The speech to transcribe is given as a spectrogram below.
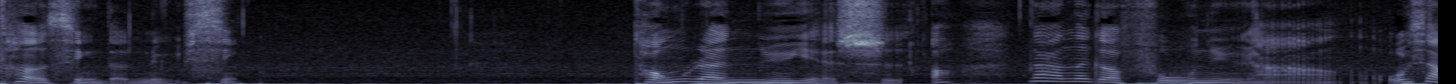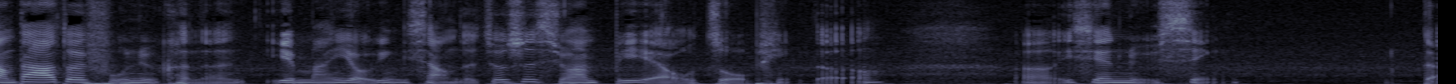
特性的女性，同人女也是哦。那那个腐女啊，我想大家对腐女可能也蛮有印象的，就是喜欢 BL 作品的，呃，一些女性。对，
